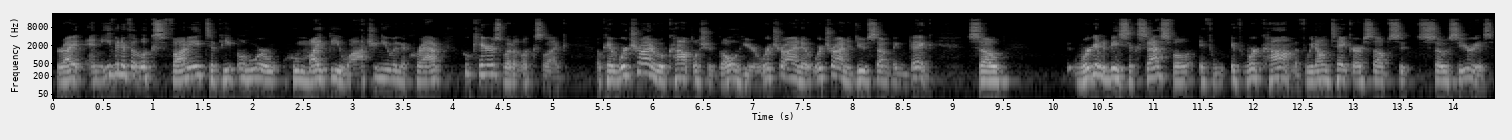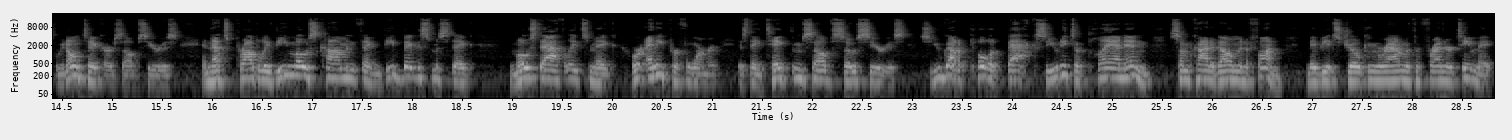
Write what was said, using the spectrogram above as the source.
right? And even if it looks funny to people who are who might be watching you in the crowd, who cares what it looks like? Okay, we're trying to accomplish a goal here. We're trying to we're trying to do something big. So we're going to be successful if if we're calm, if we don't take ourselves so serious. If we don't take ourselves serious, and that's probably the most common thing, the biggest mistake most athletes make, or any performer, is they take themselves so serious. So you got to pull it back. So you need to plan in some kind of element of fun. Maybe it's joking around with a friend or teammate.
